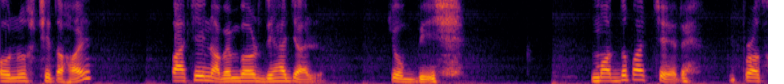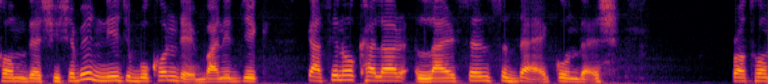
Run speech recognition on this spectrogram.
অনুষ্ঠিত হয় পাঁচই নভেম্বর দুই হাজার চব্বিশ। মধ্যপ্রাচ্যের প্রথম দেশ হিসেবে নিজ ভূখণ্ডে বাণিজ্যিক ক্যাসিনো খেলার লাইসেন্স দেয় কোন দেশ? প্রথম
